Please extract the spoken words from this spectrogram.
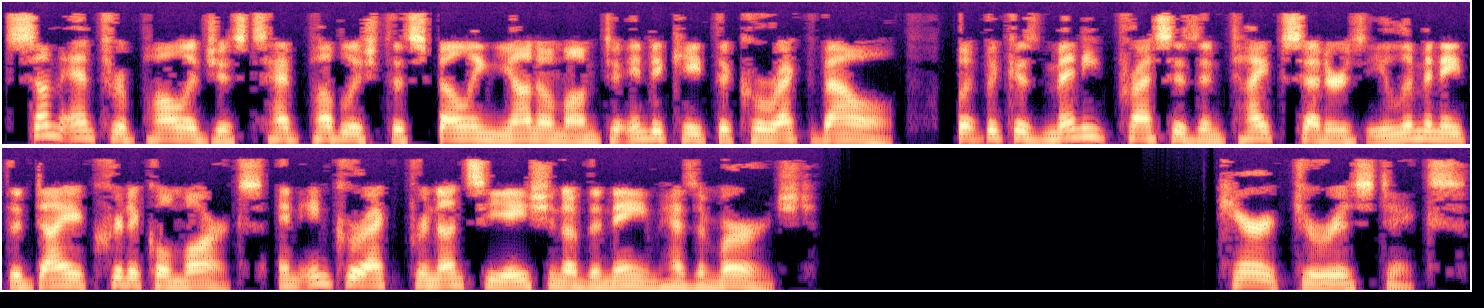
Some anthropologists had published the spelling Yanomam to indicate the correct vowel, but because many presses and typesetters eliminate the diacritical marks, an incorrect pronunciation of the name has emerged. Characteristics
